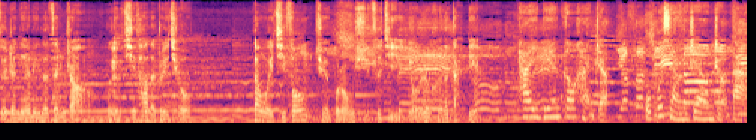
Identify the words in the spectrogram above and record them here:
随着年龄的增长，会有其他的追求，但韦奇峰却不容许自己有任何的改变。他一边高喊着“我不想这样长大”，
